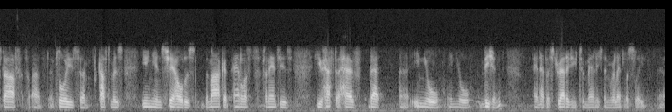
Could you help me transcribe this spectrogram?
staff, uh, employees, um, customers, unions, shareholders, the market, analysts, financiers, you have to have that uh, in your in your vision and have a strategy to manage them relentlessly uh,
